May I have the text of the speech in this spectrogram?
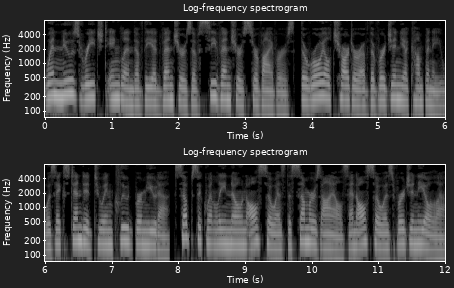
When news reached England of the adventures of Sea Venture's survivors, the Royal Charter of the Virginia Company was extended to include Bermuda, subsequently known also as the Somers Isles and also as Virginiola.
